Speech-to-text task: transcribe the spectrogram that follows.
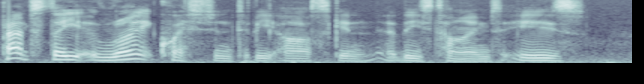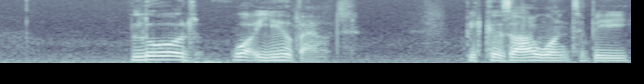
Perhaps the right question to be asking at these times is, Lord, what are you about? Because I want to be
